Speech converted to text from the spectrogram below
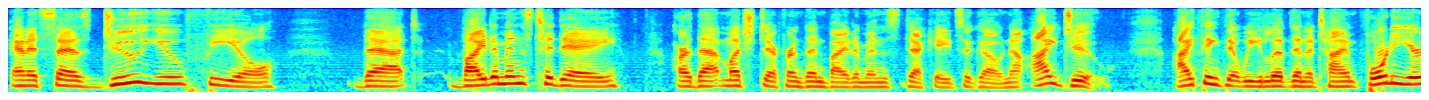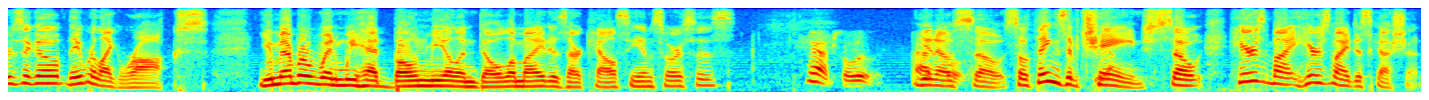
And it says, Do you feel that vitamins today are that much different than vitamins decades ago? Now, I do. I think that we lived in a time 40 years ago, they were like rocks. You remember when we had bone meal and dolomite as our calcium sources? Yeah, absolutely. absolutely. You know, so so things have changed. Yeah. So here's my here's my discussion.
